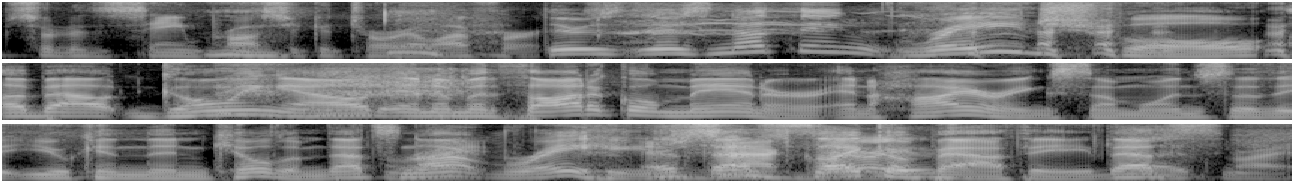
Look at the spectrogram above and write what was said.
sort of the same Hmm. prosecutorial effort. There's there's nothing rageful about going out in a methodical manner and hiring someone so that you can then kill them. That's not Right. rage. That's Exactly. psychopathy. That's Right.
